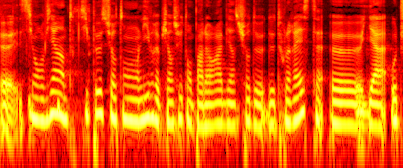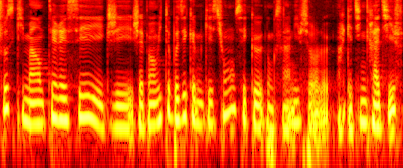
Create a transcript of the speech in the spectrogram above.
Euh, si on revient un tout petit peu sur ton livre et puis ensuite on parlera bien sûr de, de tout le reste, euh, il y a autre chose qui m'a intéressé et que j'avais envie de te poser comme question, c'est que donc c'est un livre sur le marketing créatif.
